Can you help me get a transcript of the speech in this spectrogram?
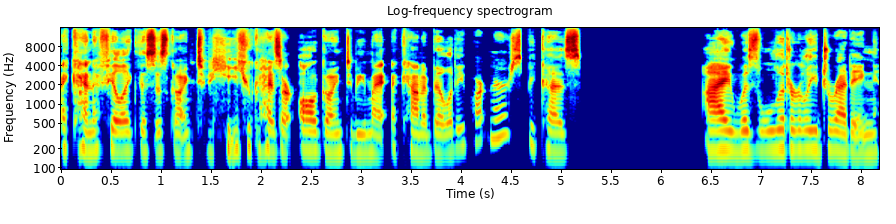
I kind of feel like this is going to be, you guys are all going to be my accountability partners because I was literally dreading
